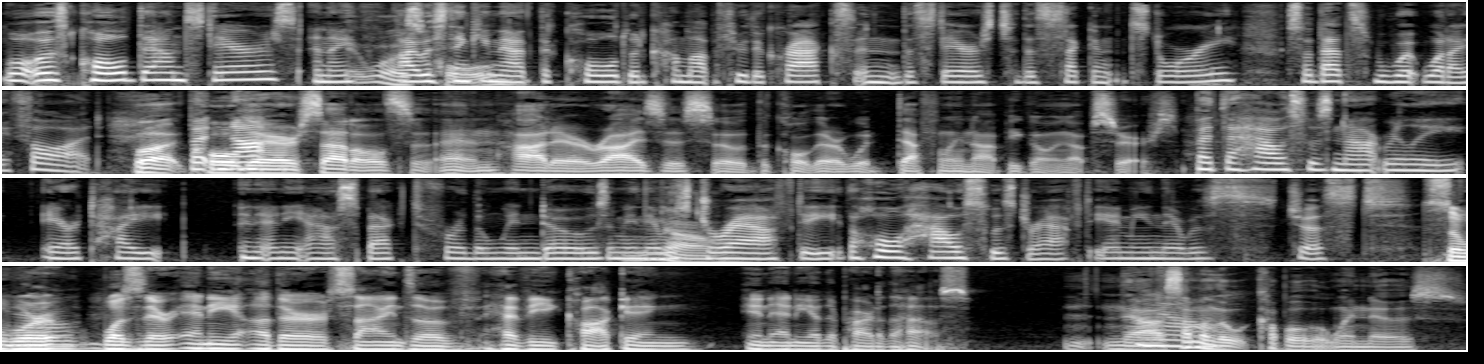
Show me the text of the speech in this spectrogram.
Well, it was cold downstairs, and I was I was thinking that the cold would come up through the cracks in the stairs to the second story. So that's what what I thought. But, But cold not- air settles and hot air rises, so the cold air would definitely not be going upstairs. But the house was not really airtight in any aspect for the windows. I mean, there was drafty. The whole house was drafty. I mean, there was just So were know, was there any other signs of heavy caulking in any other part of the house? N- No, some of the a couple of the windows,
